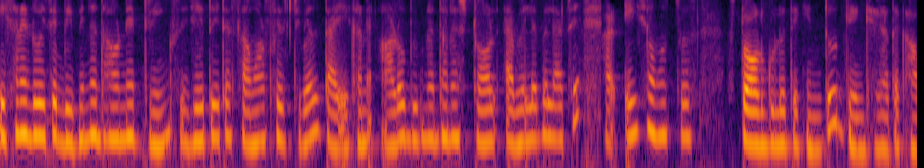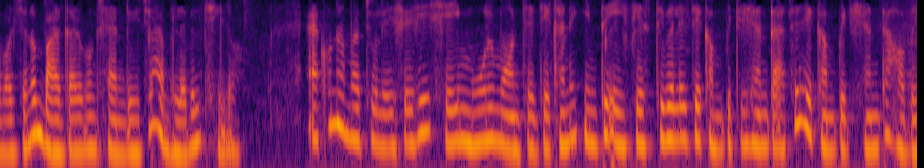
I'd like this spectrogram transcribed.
এখানে রয়েছে বিভিন্ন ধরনের ড্রিঙ্কস যেহেতু এটা সামার ফেস্টিভ্যাল তাই এখানে আরও বিভিন্ন ধরনের স্টল অ্যাভেলেবেল আছে। আর এই সমস্ত স্টলগুলোতে কিন্তু ড্রিঙ্কসের সাথে খাবার জন্য বার্গার এবং স্যান্ডউইচও অ্যাভেলেবেল ছিল। এখন আমরা চলে এসেছি সেই মূল মঞ্চে, যেখানে কিন্তু এই ফেস্টিভ্যালের যে কম্পিটিশানটা আছে, সেই কম্পিটিশানটা হবে।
